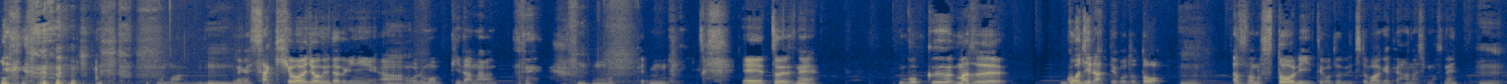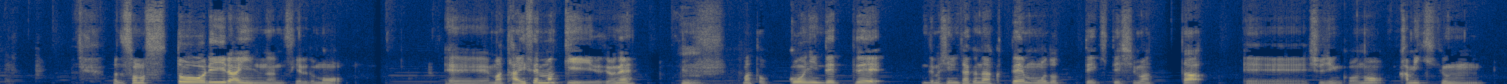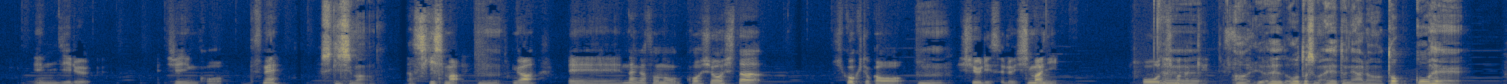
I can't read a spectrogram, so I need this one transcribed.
まあ、うんなんかさっき表情見たときに、ああ、うん俺もピだなって思って、うん。えーっとですね、僕、まず、ゴジラっていうことと、うん。あとそのストーリーってことでちょっと分けて話しますね。うん。まずそのストーリーラインなんですけれども、えー、まあ大戦末期ですよね。うん。まあ特攻に出て、でも死にたくなくて戻ってきてしまった、えー、主人公の神木くん演じる主人公ですね。敷島。敷島うん。が、えー、なんかその故障した飛行機とかをうん。修理する島に、大戸島だっけ、あ、えー大戸島。えっ、とね、あの、特攻兵、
